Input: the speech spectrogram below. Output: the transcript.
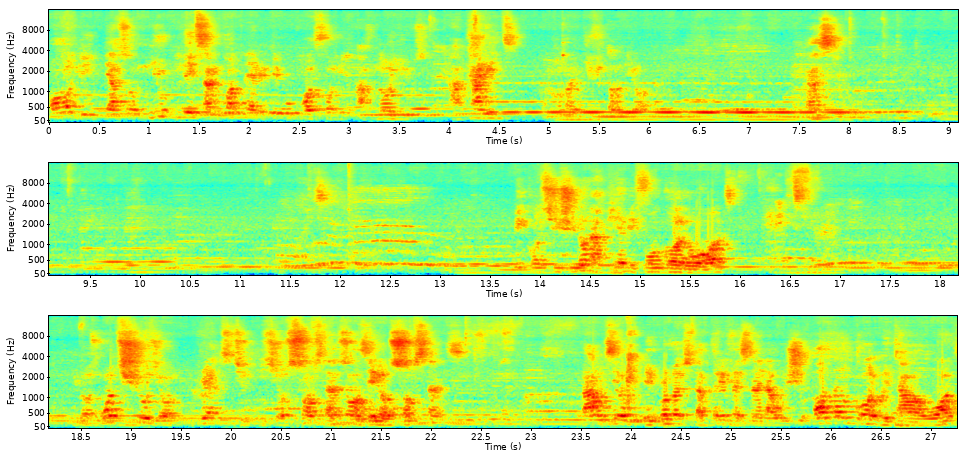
all the there are some new plates and cutlery people bought for me I've not used. I'll carry it and I'll give it on the altar. That's it. Because you should not appear before God what? Because what shows your gratitude is your substance. Someone say your substance. Bible says in Proverbs chapter 3, verse 9 that we should honor God with our what?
